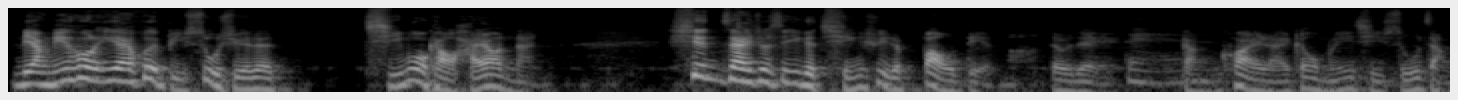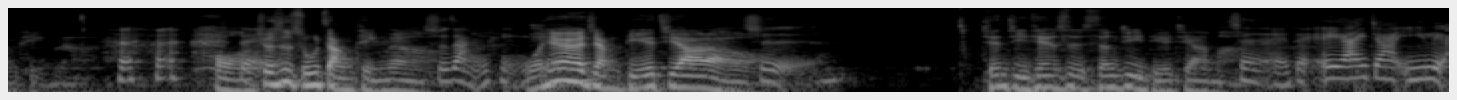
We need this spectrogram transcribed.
两年后的 AI 会比数学的期末考还要难。现在就是一个情绪的爆点嘛，对不对？对，赶快来跟我们一起数涨停了。哦，就是数涨停了。数涨停。我现在讲叠加了哦。是。前几天是生技叠加嘛？是哎，对，AI 加医疗。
